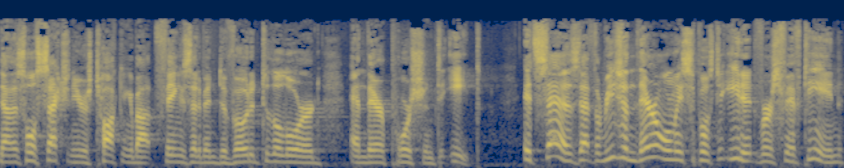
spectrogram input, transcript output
Now, this whole section here is talking about things that have been devoted to the Lord and their portion to eat. It says that the reason they're only supposed to eat it, verse 15,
